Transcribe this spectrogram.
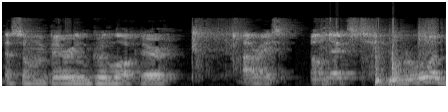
That's some very good luck there. All right, up next, number one.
